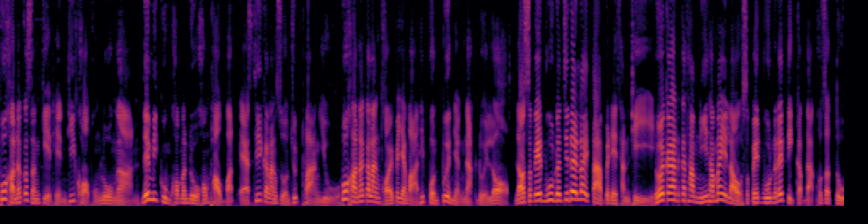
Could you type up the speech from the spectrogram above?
พวกเขานั้นก็สังเกตเห็นที่ขอบของโรงงาน ได้มีกลุ่มคอมมานโดของเผ่าบัตแอสที่กำลังสวมชุดพรางอยู่ พวกเขานั้นกำลังถอยไปยังป่าที่ปนเปื้อนอย่างหนักโดยรอบเหล่าสเปซวูฟนั้นจะได้ไล่ตามไปในทันที โดยการกระทำนี้ทำให้เหล่าสเปซวูฟนั้นได้ติดกับดักของศัตรู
